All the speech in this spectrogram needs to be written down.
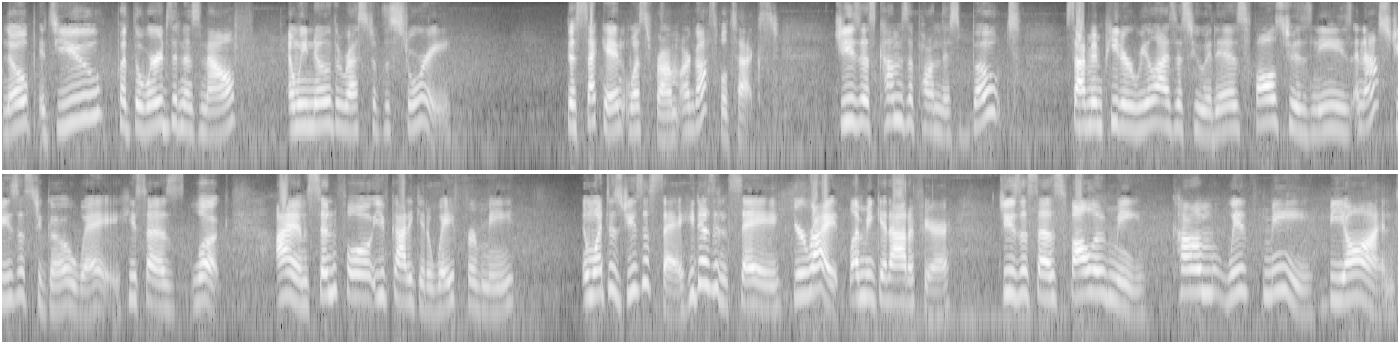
Nope, it's you. Put the words in his mouth, and we know the rest of the story. The second was from our gospel text. Jesus comes upon this boat. Simon Peter realizes who it is, falls to his knees, and asks Jesus to go away. He says, Look, I am sinful. You've got to get away from me. And what does Jesus say? He doesn't say, You're right, let me get out of here. Jesus says, Follow me. Come with me beyond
